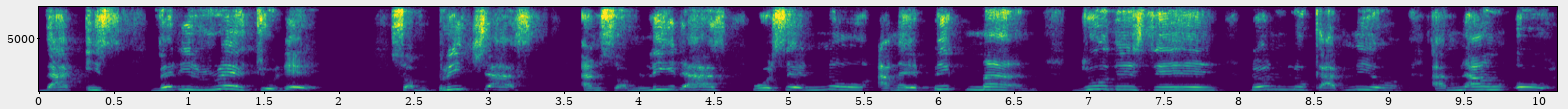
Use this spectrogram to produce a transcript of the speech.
That is very rare today. Some preachers and some leaders will say, No, I'm a big man. Do this thing. Don't look at me. Oh, I'm now old.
